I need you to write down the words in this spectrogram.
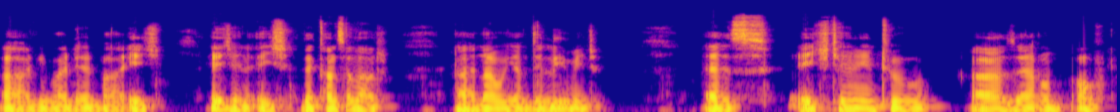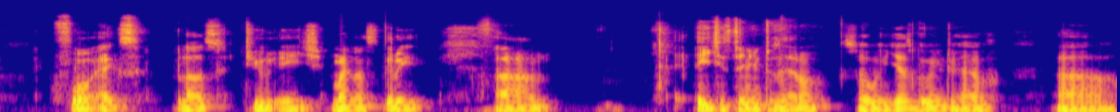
uh, divided by h. h and h, they cancel out uh, now we have the limit as h tending to uh, 0 of 4x plus 2h minus 3 um, h is turning to 0 so we're just going to have uh,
